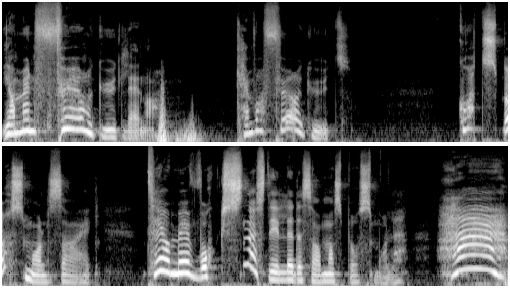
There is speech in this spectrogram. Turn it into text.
Ja, men før Gud, Lena. Hvem var før Gud? Godt spørsmål, sa jeg. Til og med voksne stiller det samme spørsmålet. Hæ?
